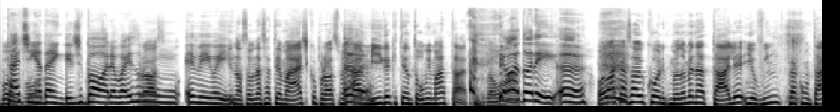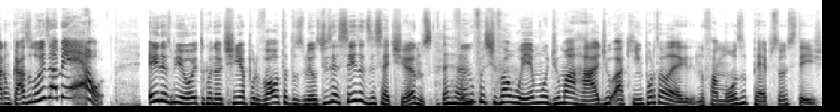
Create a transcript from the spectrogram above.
Bom, Tadinha vou- da Ingrid. Bora, mais um Próximo. e-mail aí. E nós estamos nessa temática. O próximo é Ah. a amiga que tentou me matar. Vamos Eu lá. adorei. Ah. Olá, casal icônico. Meu nome é Natália e eu vim pra contar um caso Luiz Amel. Em 2008, quando eu tinha por volta dos meus 16 a 17 anos, Uhum. fui um festival emo de uma rádio aqui em Porto Alegre, no famoso Pepsi on Stage.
